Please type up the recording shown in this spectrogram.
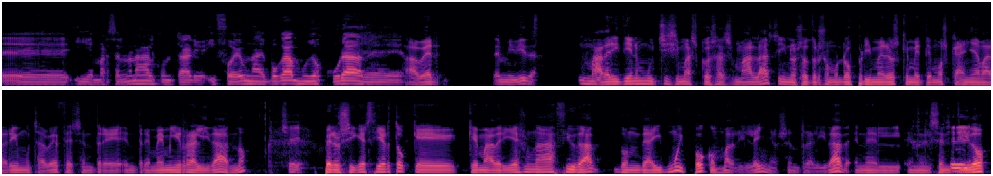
eh, y en Barcelona al contrario. Y fue una época muy oscura de, a ver, de mi vida. Madrid tiene muchísimas cosas malas y nosotros somos los primeros que metemos caña a Madrid muchas veces, entre, entre meme y realidad, ¿no? Sí. Pero sí que es cierto que, Madrid es una ciudad donde hay muy pocos madrileños, en realidad, en el, en el sentido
